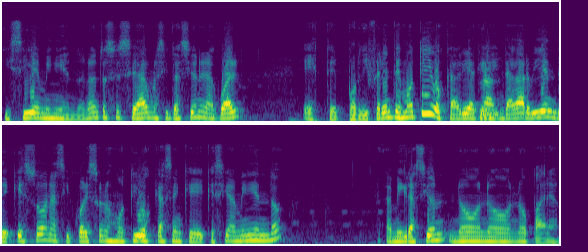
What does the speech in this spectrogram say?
y siguen viniendo. ¿no? Entonces se da una situación en la cual, este, por diferentes motivos, que habría que Claro. indagar bien de qué zonas y cuáles son los motivos que hacen que, que sigan viniendo, la migración no, no, no para.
